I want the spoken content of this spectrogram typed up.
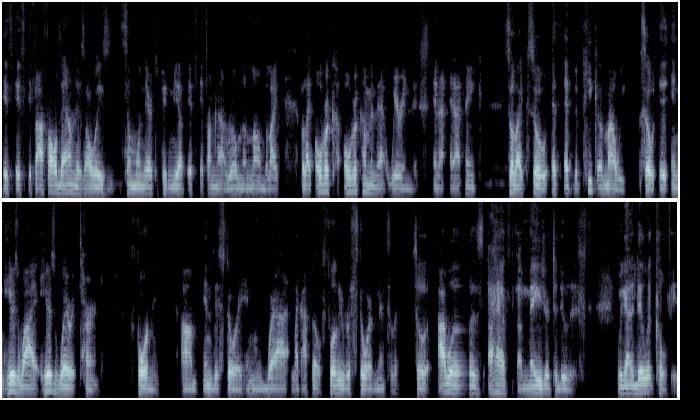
if if if I fall down, there's always someone there to pick me up if if I'm not rolling alone. But like, but like over overcoming that weariness, and I and I think so. Like so at at the peak of my week. So it, and here's why. Here's where it turned for me um, in this story and where I like I felt fully restored mentally. So I was I have a major to-do list. We got to deal with COVID.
